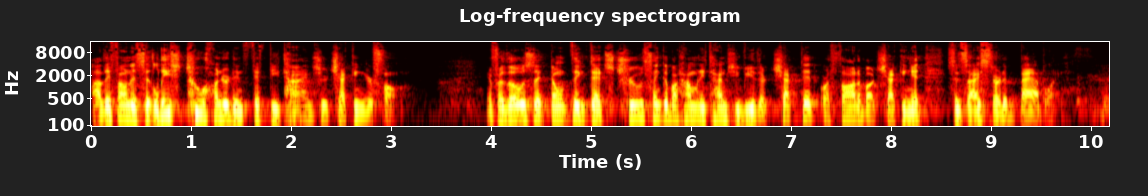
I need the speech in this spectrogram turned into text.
Uh, they found it's at least 250 times you're checking your phone. And for those that don't think that's true, think about how many times you've either checked it or thought about checking it since I started babbling.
